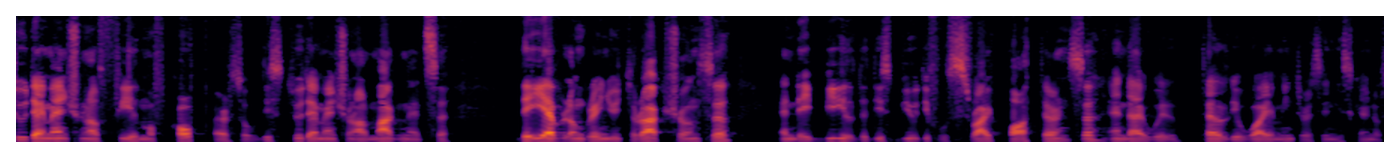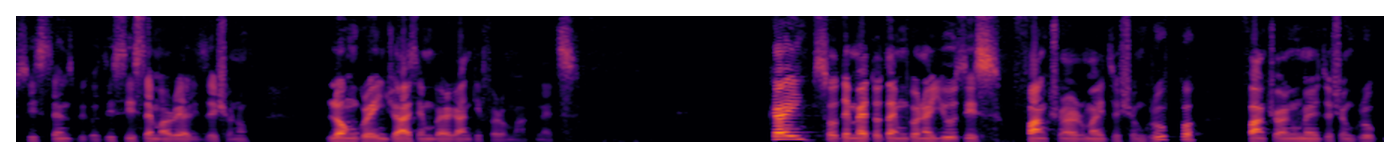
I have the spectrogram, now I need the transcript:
two-dimensional film of copper. So these two-dimensional magnets, uh, they have long-range interactions uh, and they build these beautiful stripe patterns. and I will tell you why I'm interested in this kind of systems because this system are realization of long-range Heisenberg antiferromagnets. Okay, so the method I'm going to use is functional renormalization group. Functional renormalization group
